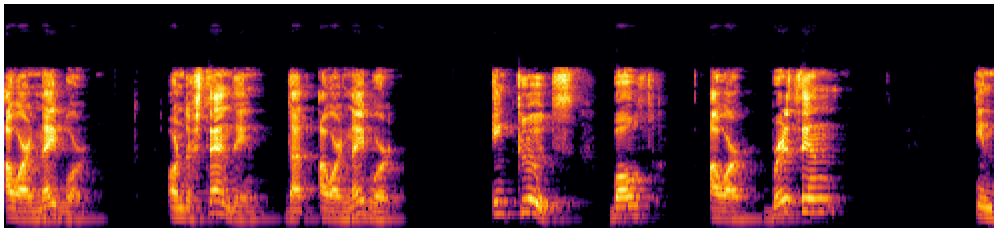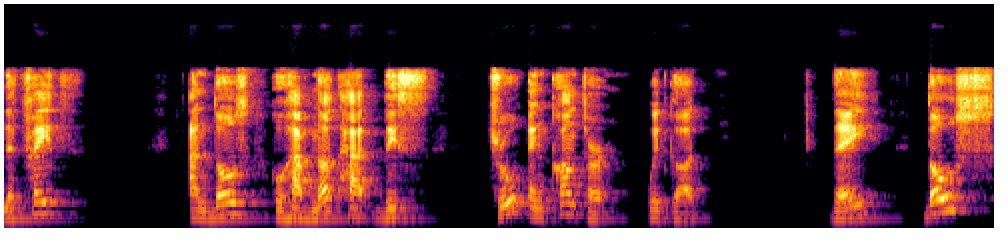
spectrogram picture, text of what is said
our neighbor, understanding that our neighbor includes both our breathing in the faith and those who have not had this true encounter with God. They, those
